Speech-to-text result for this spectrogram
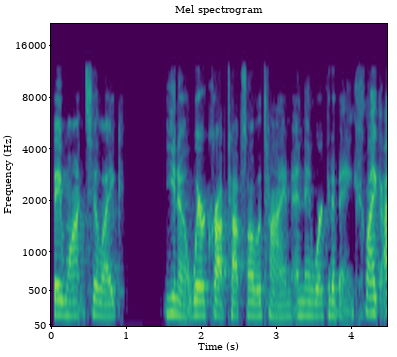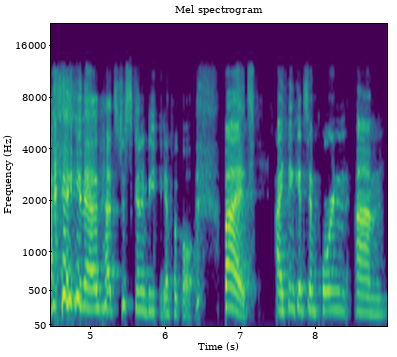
they want to like you know wear crop tops all the time and they work at a bank. Like i you know that's just going to be difficult. But I think it's important. Um,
